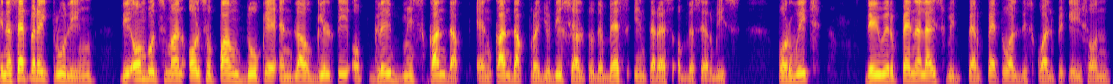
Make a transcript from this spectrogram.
In a separate ruling, the Ombudsman also found Duque and Lau guilty of grave misconduct and conduct prejudicial to the best interest of the service, for which they were penalized with perpetual disqualification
